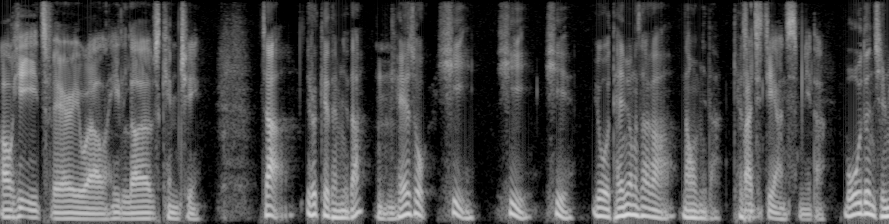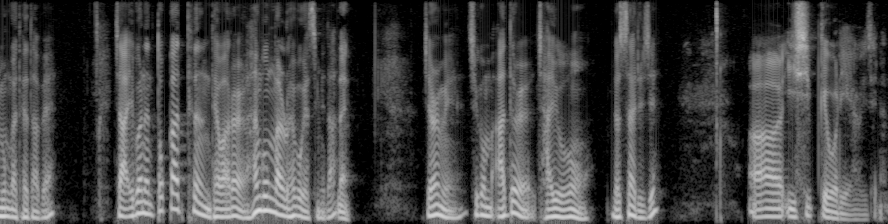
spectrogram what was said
Oh, he eats very well. He loves kimchi. 자, 이렇게 됩니다. 계속 he, he, he. 요 대명사가 나옵니다. 계속. 빠지지 않습니다. 모든 질문과 대답에. 자, 이번엔 똑같은 대화를 한국말로 해 보겠습니다. 네. 제레미, 지금 아들 자유 몇 살이지? 아, 20개월이에요, 이제는.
